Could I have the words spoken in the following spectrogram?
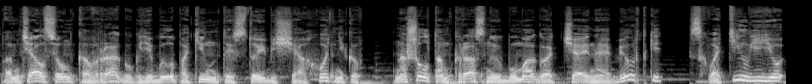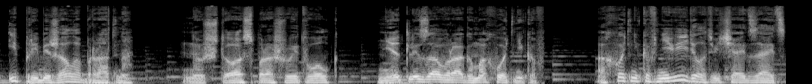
Помчался он к оврагу, где было покинутое стойбище охотников, нашел там красную бумагу от чайной обертки, схватил ее и прибежал обратно. «Ну что?» — спрашивает волк. «Нет ли за оврагом охотников?» «Охотников не видел», — отвечает Заяц.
